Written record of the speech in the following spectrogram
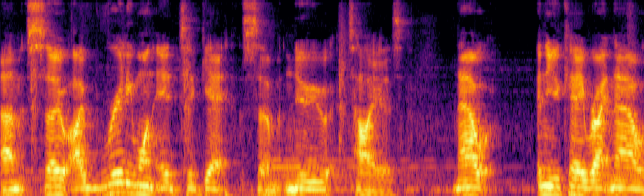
Um, so I really wanted to get some new tires. Now, in the UK right now,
